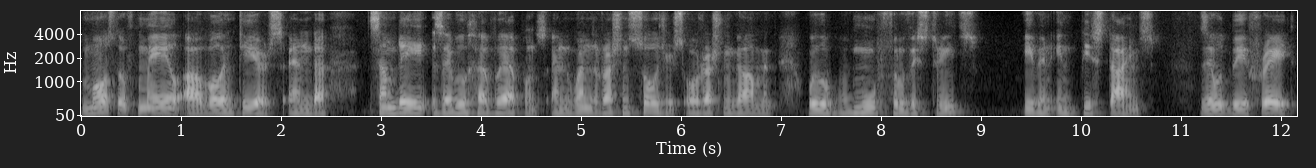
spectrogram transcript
most of male are volunteers and uh, someday they will have weapons and when Russian soldiers or Russian government will move through the streets, even in peace times, they would be afraid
